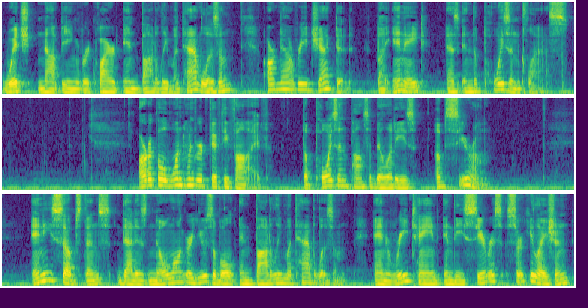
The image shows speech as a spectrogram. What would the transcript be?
which, not being required in bodily metabolism, are now rejected by innate as in the poison class. Article 155 The Poison Possibilities of Serum. Any substance that is no longer usable in bodily metabolism and retained in the serous circulation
